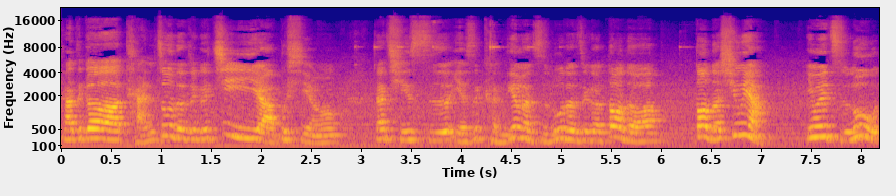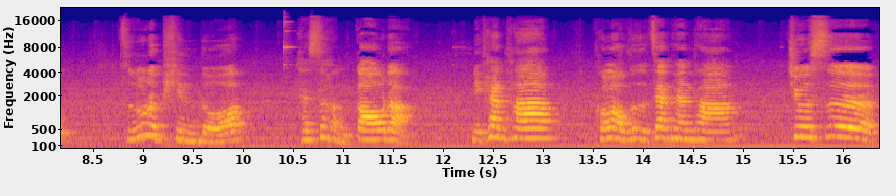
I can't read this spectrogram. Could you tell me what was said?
他这个弹奏的这个技艺啊不行，但其实也是肯定了子路的这个道德道德修养，因为子路子路的品德还是很高的，你看他孔老夫子赞叹他，就是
